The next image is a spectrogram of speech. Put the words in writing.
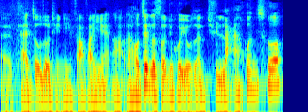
呃开走走停停发发烟啊，然后这个时候就会有人去拦婚车，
